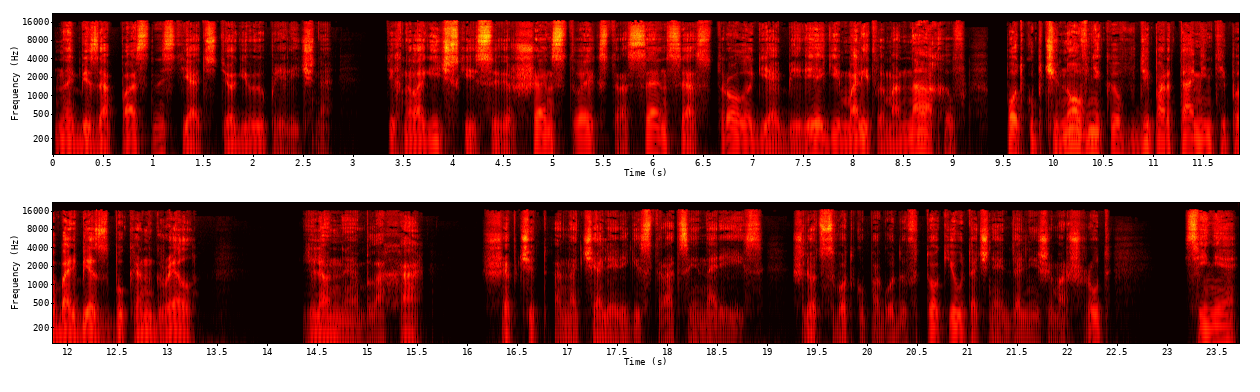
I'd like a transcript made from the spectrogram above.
на безопасность я отстегиваю прилично — технологические совершенства, экстрасенсы, астрологи, обереги, молитвы монахов, подкуп чиновников в департаменте по борьбе с Букенгрелл. Зеленая блоха шепчет о начале регистрации на рейс, шлет сводку погоды в Токио, уточняет дальнейший маршрут. Синяя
